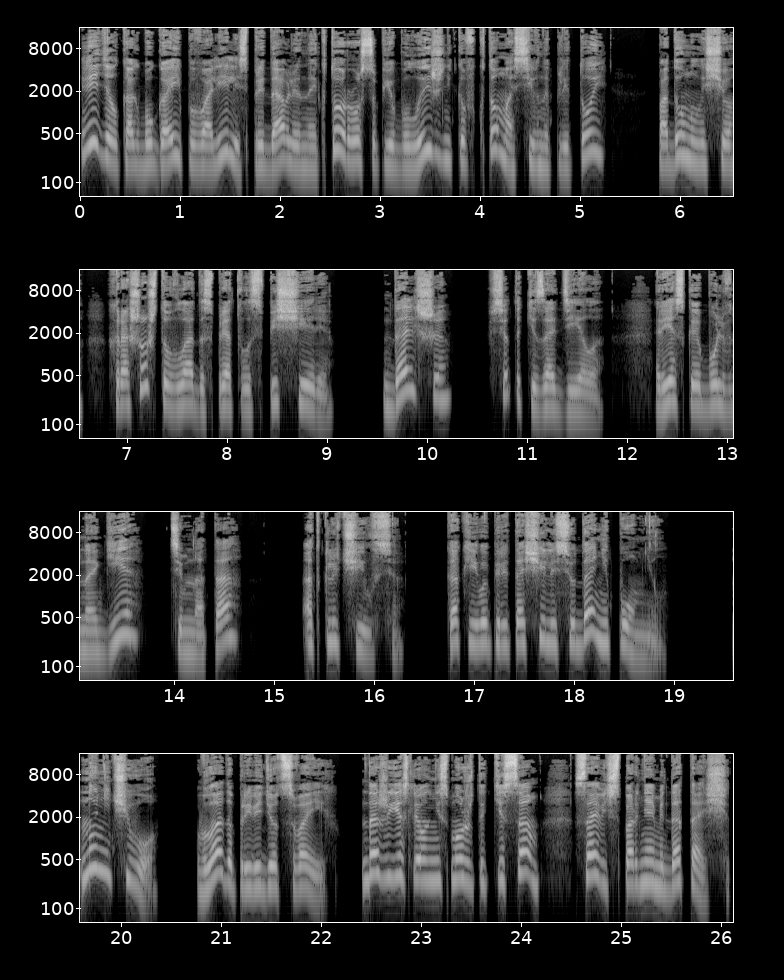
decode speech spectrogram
Видел, как бугаи повалились, придавленные кто россыпью булыжников, кто массивной плитой. Подумал еще, хорошо, что Влада спряталась в пещере. Дальше все-таки задело. Резкая боль в ноге, темнота. Отключился. Как его перетащили сюда, не помнил. Ну ничего, Влада приведет своих. Даже если он не сможет идти сам, Савич с парнями дотащит.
